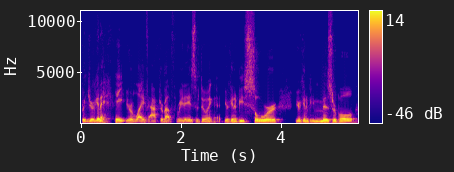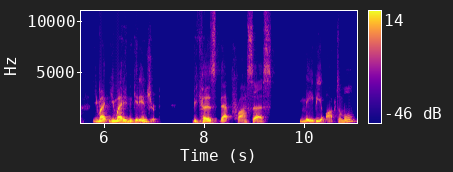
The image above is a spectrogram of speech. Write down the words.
but you're going to hate your life after about 3 days of doing it. You're going to be sore, you're going to be miserable. You might you might even get injured because that process may be optimal,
